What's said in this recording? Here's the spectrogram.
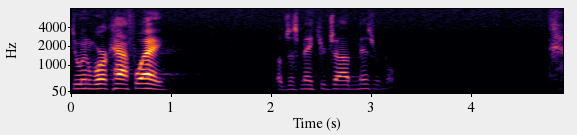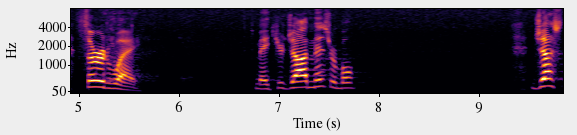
Doing work halfway, will just make your job miserable. Third way to make your job miserable, just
